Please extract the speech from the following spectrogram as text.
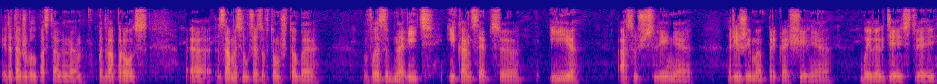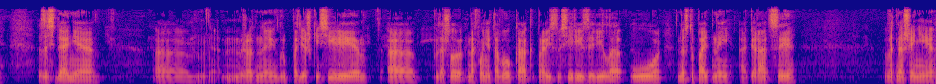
это также было поставлено под вопрос. Э, замысел заключается в том, чтобы возобновить и концепцию, и осуществление режима прекращения боевых действий. Заседание э, Международной группы поддержки Сирии э, произошло на фоне того, как правительство Сирии заявило о наступательной операции в отношении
